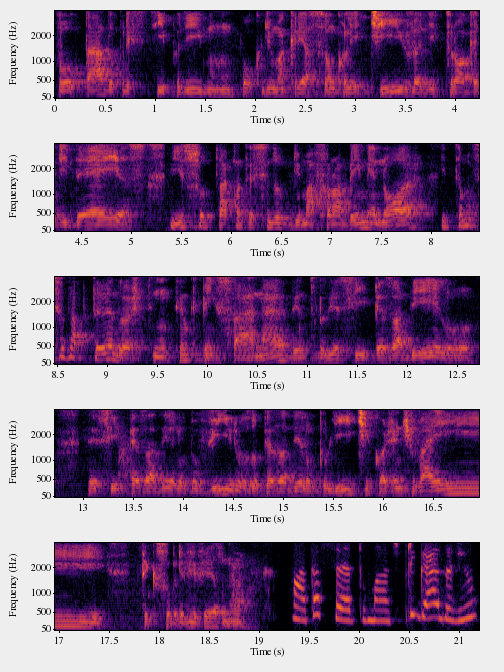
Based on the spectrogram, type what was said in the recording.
voltado para esse tipo de um pouco de uma criação coletiva, de troca de ideias. Isso está acontecendo de uma forma bem menor e estamos se adaptando. Acho que não tem o que pensar, né? Dentro desse pesadelo, desse pesadelo do vírus, do pesadelo político, a gente vai ter que sobreviver, né? Ah, tá certo, Márcio. Obrigada, viu?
